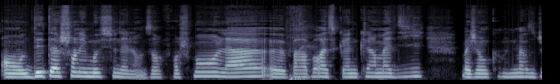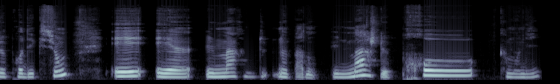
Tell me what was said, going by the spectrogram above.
en détachant l'émotionnel, en disant franchement là, euh, par rapport à ce qu'Anne-Claire m'a dit, bah, j'ai encore une marge de production et, et euh, une marge, de, non pardon, une marge de pro, comment on dit,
